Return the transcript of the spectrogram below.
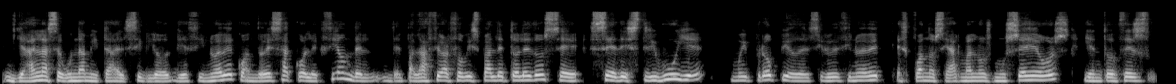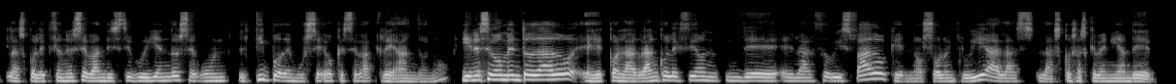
ya en la segunda mitad del siglo XIX, cuando esa colección del, del Palacio Arzobispal de Toledo se, se distribuye muy propio del siglo XIX es cuando se arman los museos y entonces las colecciones se van distribuyendo según el tipo de museo que se va creando. ¿no? Y en ese momento dado, eh, con la gran colección del arzobispado, que no solo incluía las, las cosas que venían de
